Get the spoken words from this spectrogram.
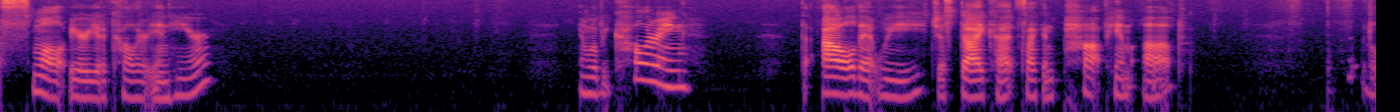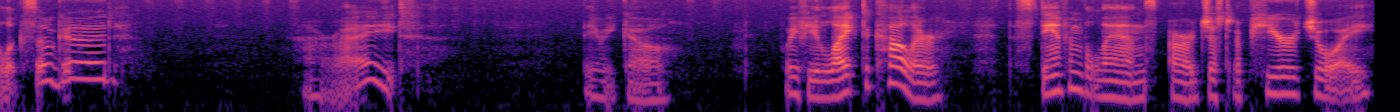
a small area to color in here. And we'll be coloring the owl that we just die cut so I can pop him up. It'll look so good. All right. There we go. Boy, if you like to color, the Stampin' Blends are just a pure joy.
